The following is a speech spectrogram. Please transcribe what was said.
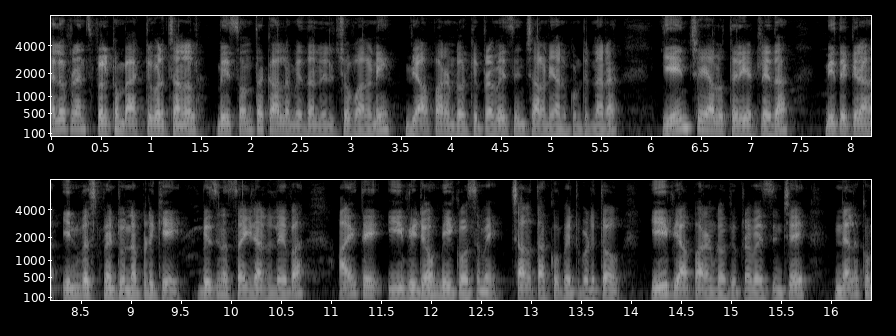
Hello friends welcome back to our channel మీ సొంత కాళ్ళ మీద నిల్చోవాలని వ్యాపారంలోకి ప్రవేశించాలని అనుకుంటున్నారా? ఏం చేయాలో తెలియట్లేదా? మీ దగ్గర ఇన్వెస్ట్మెంట్ ఉన్నప్పటికీ బిజినెస్ ఐడియాలు లేవా? అయితే ఈ వీడియో మీకోసమే చాలా తక్కువ పెట్టుబడితో ఈ వ్యాపారంలోకి ప్రవేశించే నెలకు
